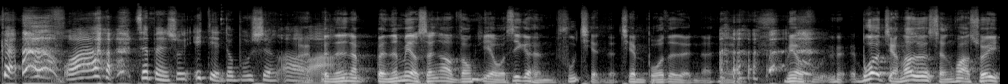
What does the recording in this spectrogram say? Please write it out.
看。哇，这本书一点都不深奥啊！本人呢，本人没有深奥的东西，我是一个很肤浅的、浅薄的人呢，没有。不过讲到这个神话，所以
